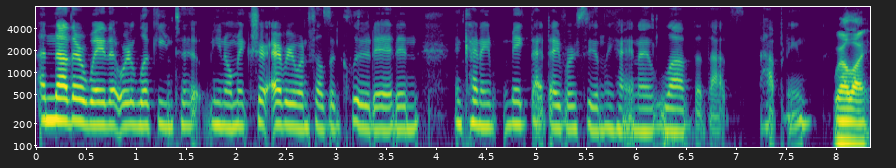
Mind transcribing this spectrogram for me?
another way that we're looking to, you know, make sure everyone feels included and and kind of make that diversity in Lehi. And I love that that's happening. Well, I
